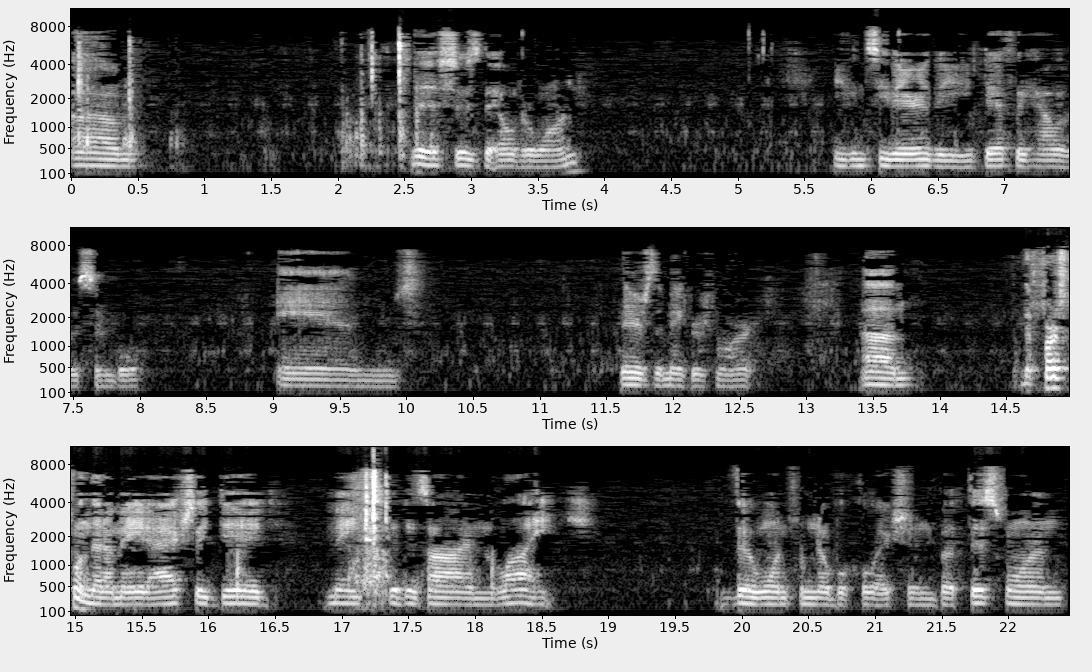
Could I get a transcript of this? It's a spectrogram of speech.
Um, this is the Elder Wand. You can see there the Deathly Hallows symbol. And there's the maker's mark. Um, the first one that I made, I actually did make the design like the one from Noble Collection, but this one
